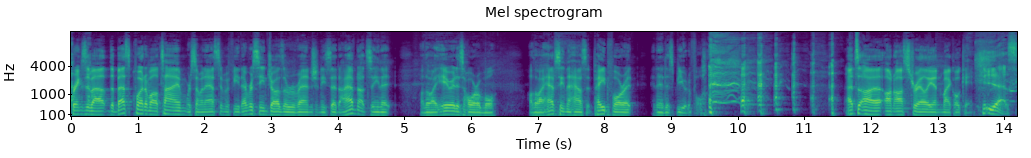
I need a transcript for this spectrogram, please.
brings about the best quote of all time, where someone asked him if he'd ever seen Jaws of Revenge, and he said, I have not seen it, although I hear it is horrible. Although I have seen the house that paid for it, and it is beautiful. That's uh, on Australian Michael Caine. Yes.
